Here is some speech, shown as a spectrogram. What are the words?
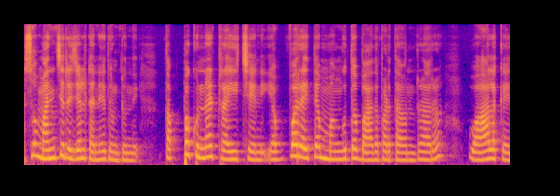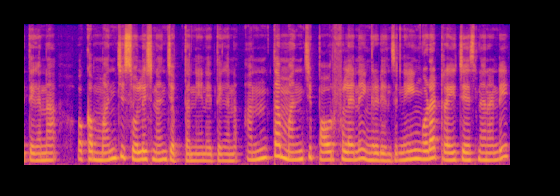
సో మంచి రిజల్ట్ అనేది ఉంటుంది. తప్పకుండా ట్రై చేయండి. ఎవరైతే మంగుతో బాధపడతా ఉన్నారో వాళ్ళకైతే గన ఒక మంచి సొల్యూషన్ అని చెప్తాను నేనైతే గన. అంత మంచి పవర్ఫుల్ అయిన ఇంగ్రీడియంట్స్ నేను కూడా ట్రై చేసినానండి.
